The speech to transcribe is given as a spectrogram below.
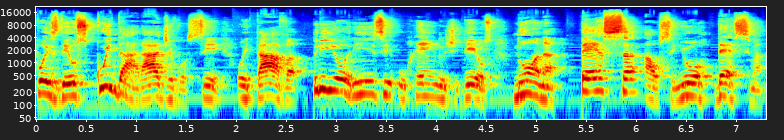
pois Deus cuidará de você. Oitava, priorize o reino de Deus. Nona, peça ao Senhor. Décima,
